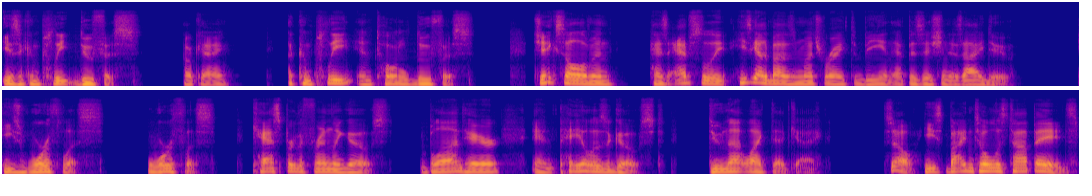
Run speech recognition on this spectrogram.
is a complete doofus, okay? A complete and total doofus. Jake Sullivan has absolutely, he's got about as much right to be in that position as I do. He's worthless, worthless. Casper the Friendly Ghost, blonde hair and pale as a ghost. Do not like that guy. So he's Biden told his top aides,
